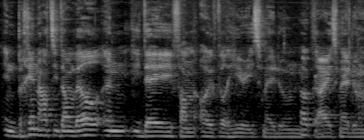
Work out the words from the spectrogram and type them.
in het begin had hij dan wel een idee van, oh ik wil hier iets mee doen, daar iets mee doen.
